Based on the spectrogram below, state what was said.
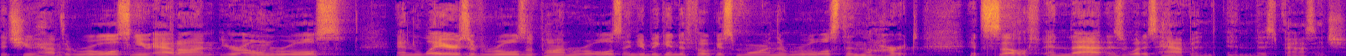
That you have the rules and you add on your own rules and layers of rules upon rules, and you begin to focus more on the rules than the heart itself. And that is what has happened in this passage.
